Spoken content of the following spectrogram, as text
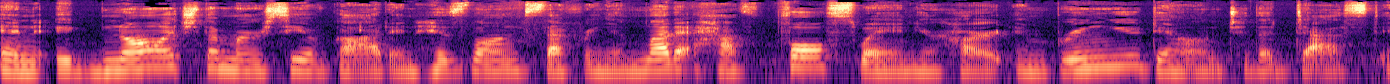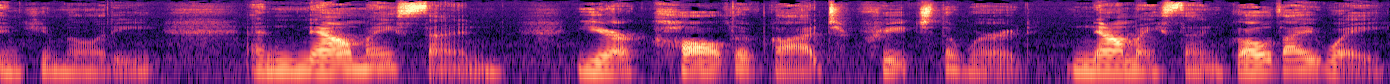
and acknowledge the mercy of God and His long suffering and let it have full sway in your heart and bring you down to the dust in humility. And now, my son, ye are called of God to preach the word. Now, my son, go thy way.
